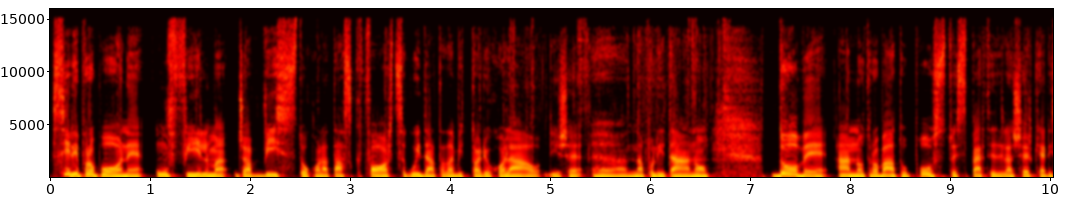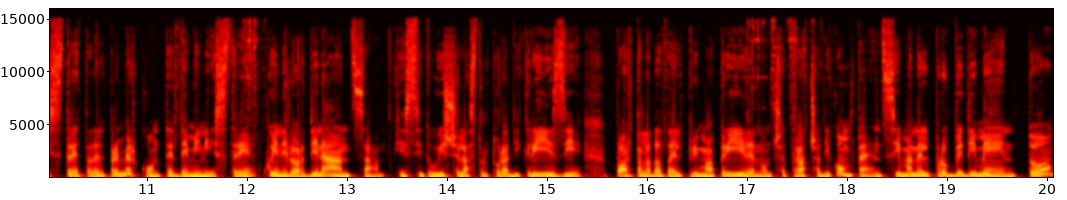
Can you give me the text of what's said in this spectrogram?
Si ripropone un film già visto con la task force guidata da Vittorio Colao, dice eh, Napolitano, dove hanno trovato posto esperti della cerchia ristretta del Premier Conte e dei ministri. Quindi l'ordinanza che istituisce la struttura di crisi porta la data del primo aprile, non c'è traccia di compensi, ma nel provvedimento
